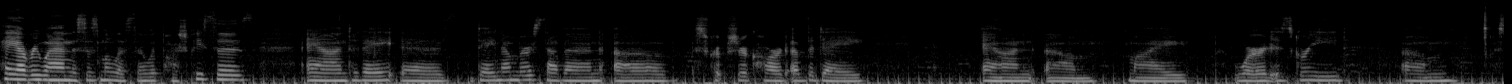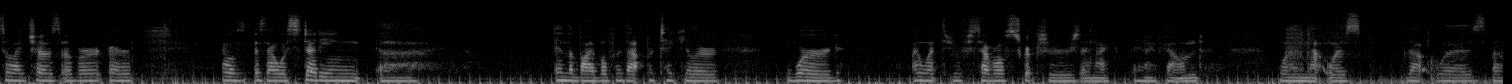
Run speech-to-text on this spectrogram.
Hey everyone, this is Melissa with Posh Pieces, and today is day number seven of Scripture Card of the Day, and um, my word is greed. Um, so I chose over, or I was, as I was studying uh, in the Bible for that particular word, I went through several scriptures and I and I found one that was that was uh,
